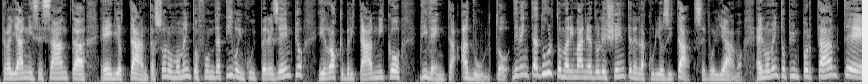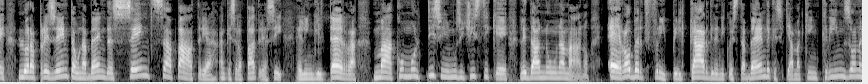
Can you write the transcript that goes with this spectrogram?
tra gli anni 60 e gli 80, sono un momento fondativo in cui per esempio il rock britannico diventa adulto, diventa adulto ma rimane adolescente nella curiosità se vogliamo, è il momento più importante, lo rappresenta una band senza patria, anche se la patria sì è l'Inghilterra, ma con moltissimi musicisti che le danno una mano, è Robert Fripp il cardine di questa band che si chiama King Crimson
